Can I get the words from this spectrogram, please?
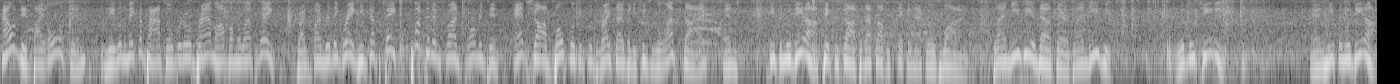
hounded by Olson, but he's able to make the pass over to Abramov on the left wing. Tries to find Ridly Greig. He's got space, puts it in front. Formenton and Shaw both looking for the right side, but he chooses the left side. And Hisa Mudinov takes a shot, but that's off his stick and that goes wide. Blandisi is out there. Blandisi with Lucchini. And Hisa Mudinov.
